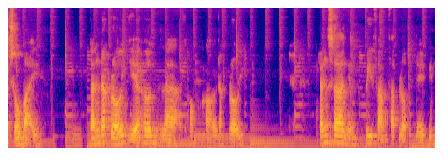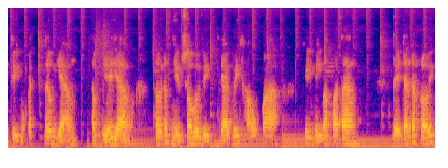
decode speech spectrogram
số 7 Tránh rắc rối dễ hơn là thoát khỏi rắc rối Tránh xa những vi phạm pháp luật để kiếm tiền một cách đơn giản, thật dễ dàng hơn rất nhiều so với việc giải quyết hậu quả khi bị bắt quả tang. Để tránh rắc rối,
